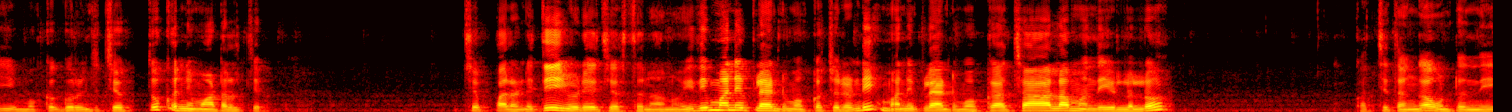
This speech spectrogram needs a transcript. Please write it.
ఈ మొక్క గురించి చెప్తూ కొన్ని మాటలు చెప్ చెప్పాలని అయితే ఈ వీడియో చేస్తున్నాను. ఇది మనీ ప్లాంట్ మొక్క చూడండి. మనీ ప్లాంట్ మొక్క చాలామంది ఇళ్ళలో ఖచ్చితంగా ఉంటుంది.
